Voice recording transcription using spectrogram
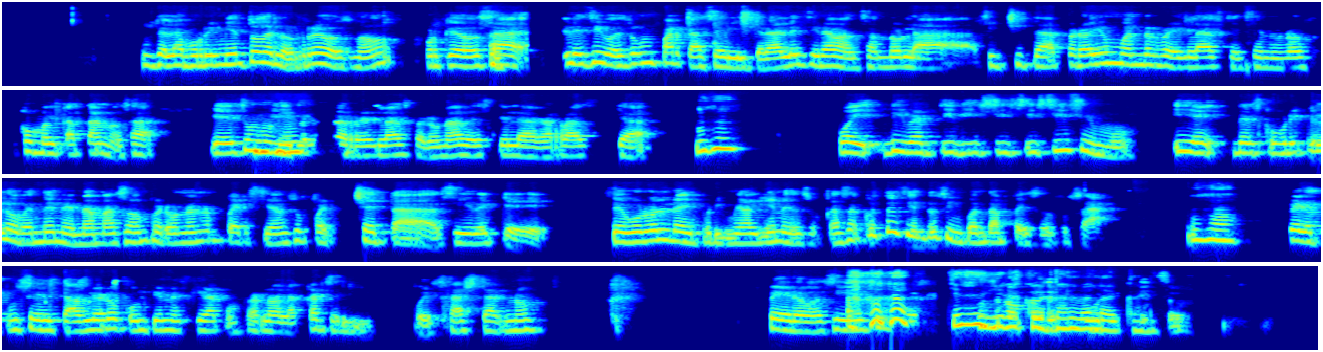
pues del aburrimiento de los reos, ¿no? Porque, o sea, les digo, es un parcase, literal, es ir avanzando la fichita, pero hay un buen de reglas que se los, como el catán, o sea, que es un Ujú. universo de reglas, pero una vez que le agarras ya, güey, divertidísimo. Y eh, descubrí que lo venden en Amazon, pero una versión súper cheta, así de que seguro la imprimió alguien en su casa, cuesta 150 pesos, o sea, pero pues el tablero cool tienes que ir a comprarlo a la cárcel y pues hashtag no. Pero sí, Tienes que ir a contarlo a la cárcel.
